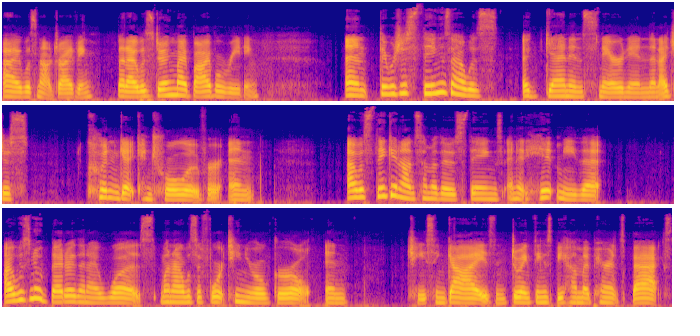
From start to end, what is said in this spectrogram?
I was not driving, but I was doing my Bible reading. And there were just things I was again ensnared in that I just couldn't get control over. And I was thinking on some of those things, and it hit me that I was no better than I was when I was a 14 year old girl and chasing guys and doing things behind my parents' backs.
